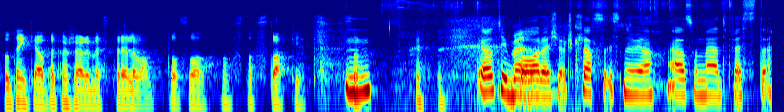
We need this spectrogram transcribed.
så tenker jeg at det kanskje er det mest relevante også å stake litt. Så. Mm. Jeg har typ Men- kjørt klassisk nå nu, ja. Altså med feste.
